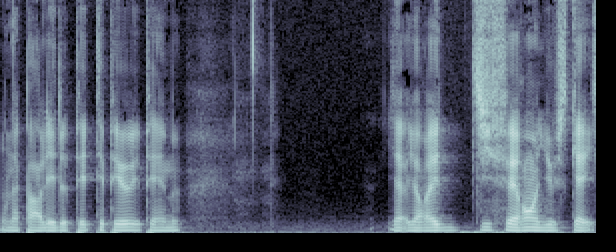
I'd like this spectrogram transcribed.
On a parlé de TPE et PME. Il y, y aurait différents use cases.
